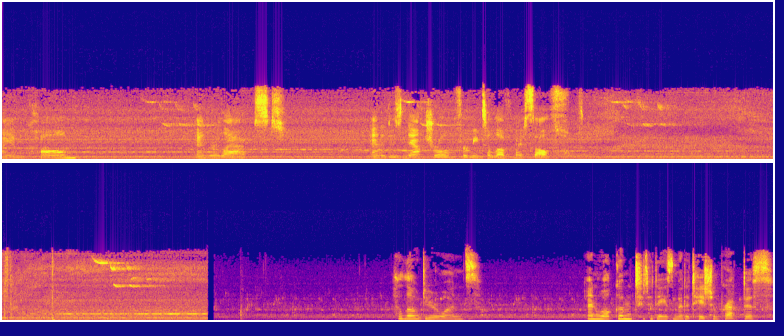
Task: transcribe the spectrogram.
I am calm and relaxed, and it is natural for me to love myself. Hello, dear ones, and welcome to today's meditation practice.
